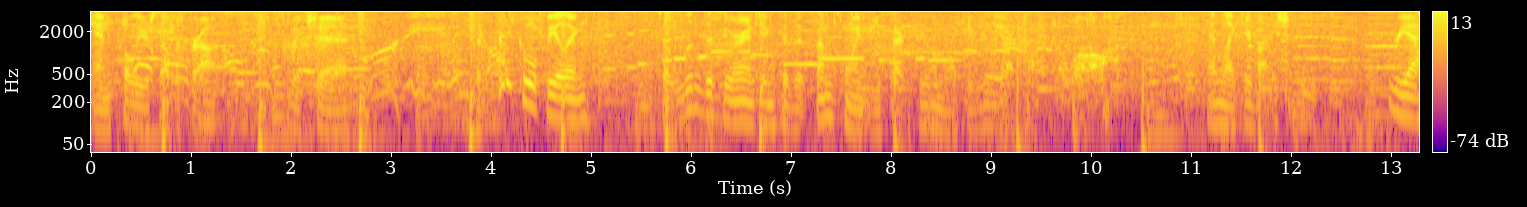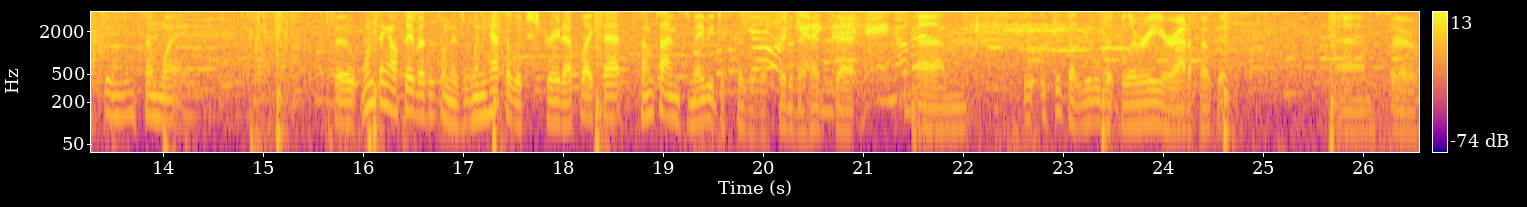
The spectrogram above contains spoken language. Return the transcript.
and pull yourself across, which uh, it's a pretty cool feeling. It's a little disorienting because at some point you start feeling like you really are climbing a wall, and like your body should be reacting in some way. So one thing I'll say about this one is when you have to look straight up like that, sometimes maybe just because of the fit of the headset, um, it, it, gets a little bit blurry or out of focus. Um, so,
